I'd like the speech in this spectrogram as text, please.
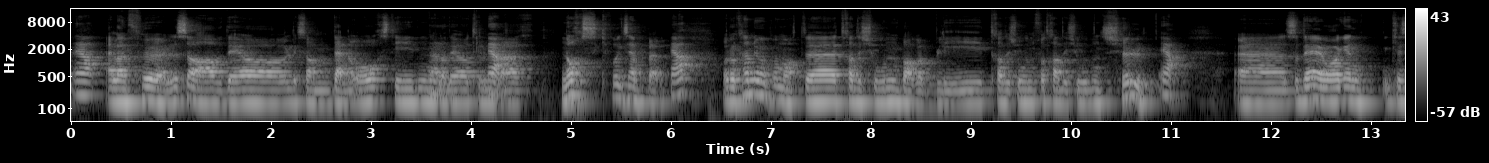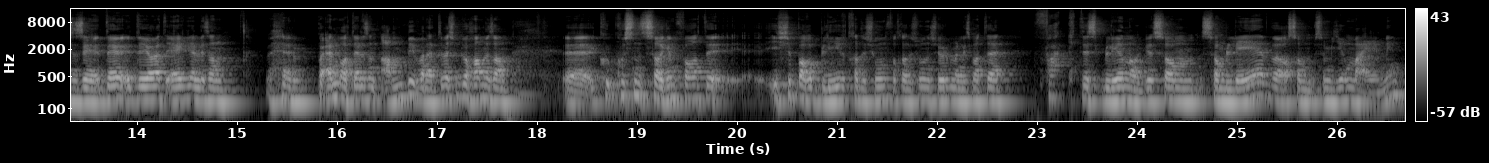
Ja. Eller en følelse av det å liksom denne årstiden, eller det å til og med være norsk, f.eks. Ja. Og da kan jo på en måte tradisjonen bare bli tradisjon for tradisjonens skyld. ja. Eh, så det er jo òg en hva skal jeg si, det, det gjør at jeg er litt sånn På en måte er litt sånn ambivalent. Jeg vet ikke om du har noe sånn eh, Hvordan sørger en for at det ikke bare blir tradisjon for tradisjonens skyld, men liksom at det faktisk blir noe som, som lever, og som, som gir mening?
